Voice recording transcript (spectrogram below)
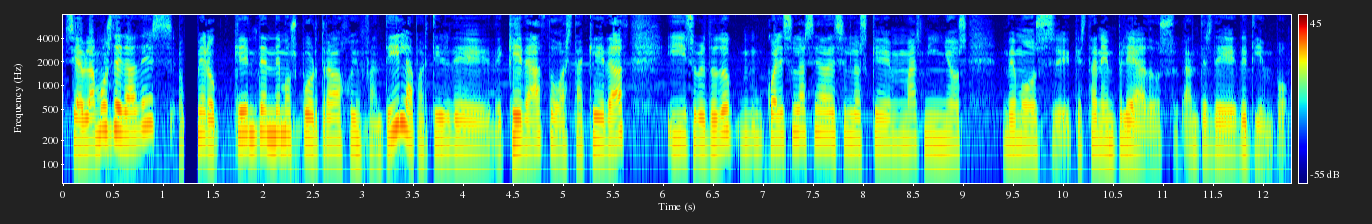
Si hablamos de edades, primero, ¿qué entendemos por trabajo infantil? ¿A partir de, qué edad o hasta qué edad? Y sobre todo, ¿cuáles son las edades en las que más niños vemos eh, que están empleados antes de tiempo?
